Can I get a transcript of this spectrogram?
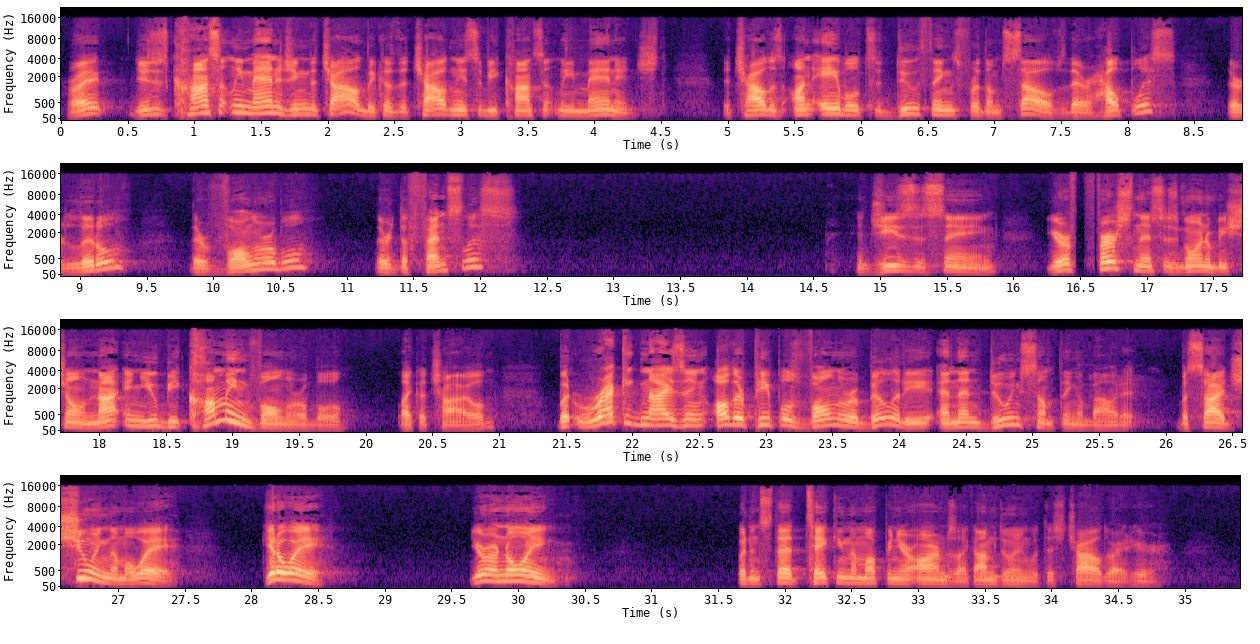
right? You're just constantly managing the child because the child needs to be constantly managed. The child is unable to do things for themselves. They're helpless, they're little, they're vulnerable, they're defenseless. And Jesus is saying, Your firstness is going to be shown not in you becoming vulnerable like a child, but recognizing other people's vulnerability and then doing something about it besides shooing them away. Get away. You're annoying. But instead, taking them up in your arms like I'm doing with this child right here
